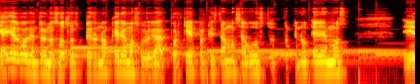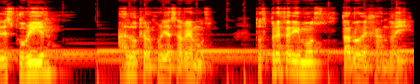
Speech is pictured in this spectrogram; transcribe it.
que hay algo dentro de nosotros, pero no queremos hurgar. ¿Por qué? Porque estamos a gusto, porque no queremos eh, descubrir algo que a lo mejor ya sabemos. Entonces preferimos estarlo dejando ahí,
